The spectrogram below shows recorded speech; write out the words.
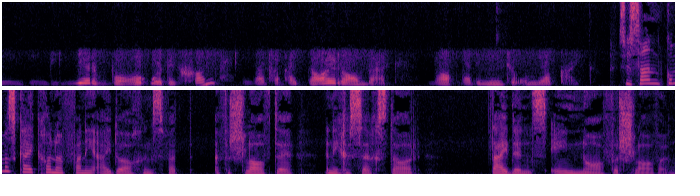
en en leer waaroor dit gaan en dan vanuit daai raamwerk na na die mense om jou kyk. Susan, kom ons kyk gou na van die uitdagings wat 'n verslaafde in die gesig staar tydens en na verslawing.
